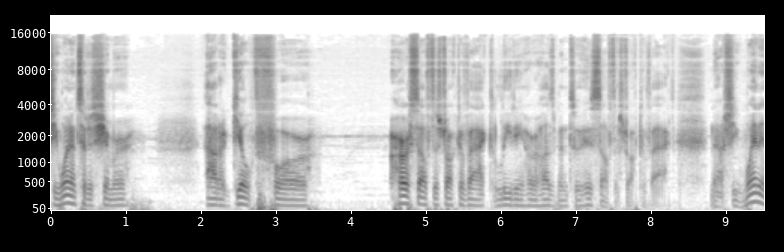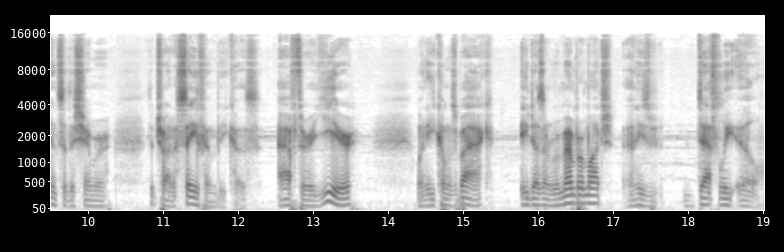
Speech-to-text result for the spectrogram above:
she went into the shimmer out of guilt for her self-destructive act leading her husband to his self-destructive act. Now she went into the shimmer to try to save him because after a year when he comes back, he doesn't remember much and he's deathly ill.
